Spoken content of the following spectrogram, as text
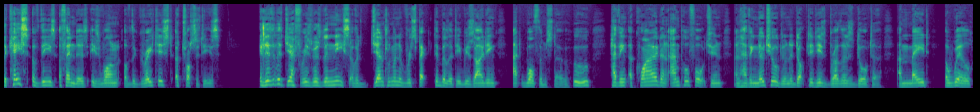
The case of these offenders is one of the greatest atrocities. Elizabeth Jeffries was the niece of a gentleman of respectability residing at Walthamstow, who, having acquired an ample fortune and having no children, adopted his brother's daughter and made a will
